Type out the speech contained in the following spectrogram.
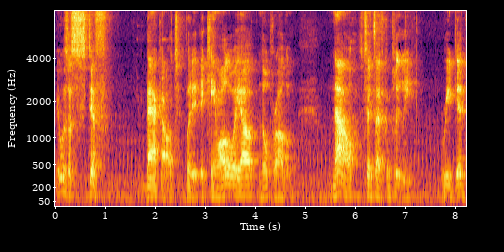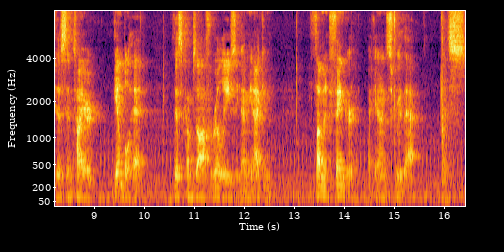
it was a stiff back out, but it, it came all the way out, no problem. Now, since I've completely redid this entire gimbal head, this comes off real easy. I mean, I can thumb and finger, I can unscrew that. It's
